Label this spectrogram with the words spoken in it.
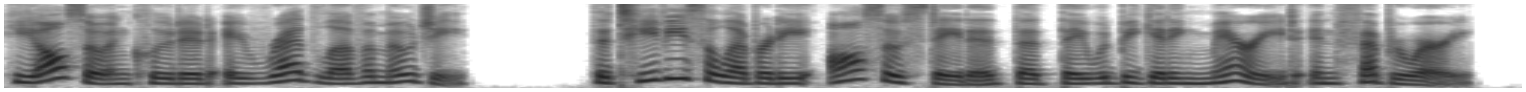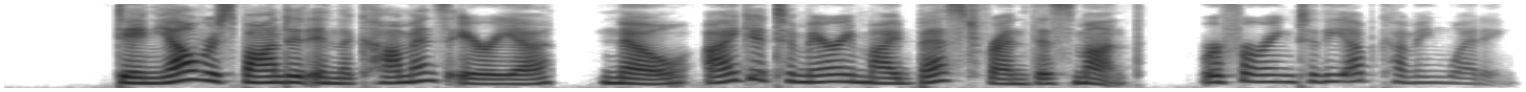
He also included a red love emoji. The TV celebrity also stated that they would be getting married in February. Danielle responded in the comments area, No, I get to marry my best friend this month, referring to the upcoming wedding.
